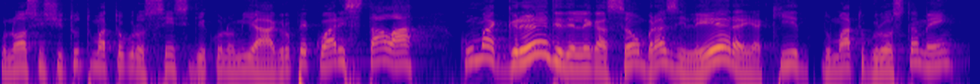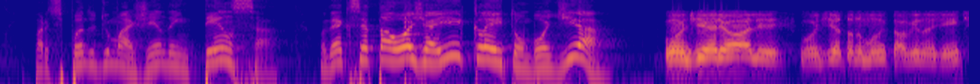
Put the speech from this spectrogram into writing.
o nosso Instituto Mato Grossense de Economia Agropecuária, está lá com uma grande delegação brasileira e aqui do Mato Grosso também, participando de uma agenda intensa. Onde é que você está hoje aí, Cleiton? Bom dia. Bom dia, Arioli. Bom dia a todo mundo que está ouvindo a gente.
